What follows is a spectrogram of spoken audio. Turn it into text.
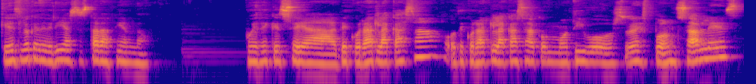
¿Qué es lo que deberías estar haciendo? Puede que sea decorar la casa o decorar la casa con motivos responsables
